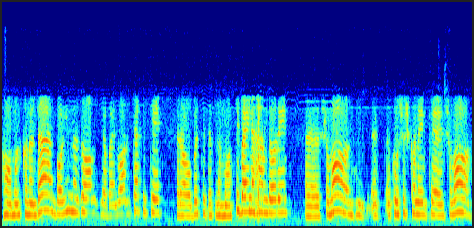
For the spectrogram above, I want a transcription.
تعامل کننده با این نظام یا به عنوان کسی که روابط دیپلماسی بین هم دارین شما کوشش کنین که شما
